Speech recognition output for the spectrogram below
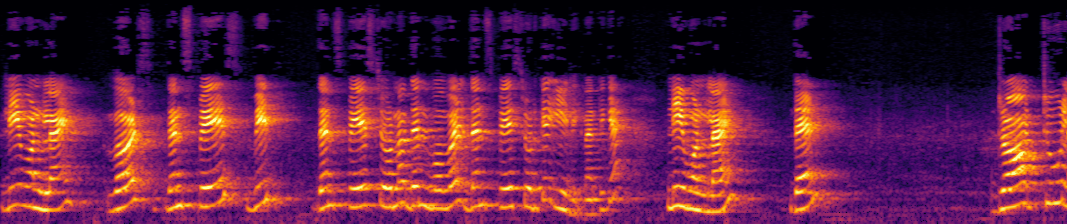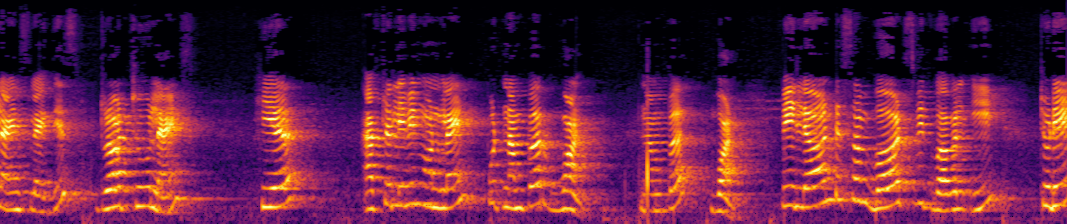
leave one line words then space with then space छोड़ना देन वोवल देन स्पेस छोड़ के ई लिखना, ठीक है leave one line then draw two lines like this draw two lines here after leaving online, put number 1 number 1 we learned some words with vowel e. Today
